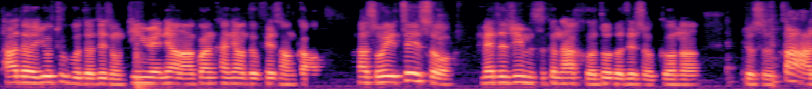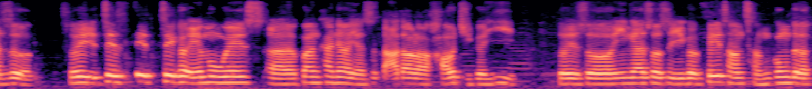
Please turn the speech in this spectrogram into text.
他的 YouTube 的这种订阅量啊、观看量都非常高。那所以这首 Matt James 跟他合作的这首歌呢，就是大热，所以这这这个 MV 是呃观看量也是达到了好几个亿，所以说应该说是一个非常成功的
